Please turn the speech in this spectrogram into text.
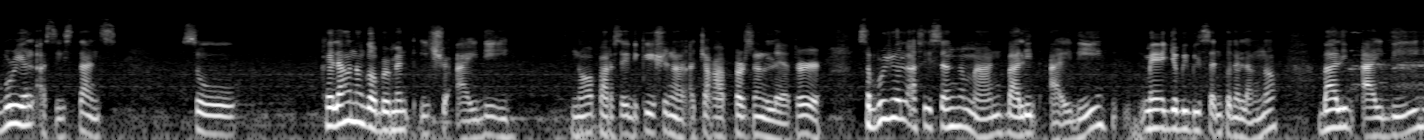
burial assistance. So, kailangan ng government issue ID 'no, para sa educational at saka personal letter. Sa burial assistance naman, valid ID, medyo bibilisan ko na lang 'no, valid ID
